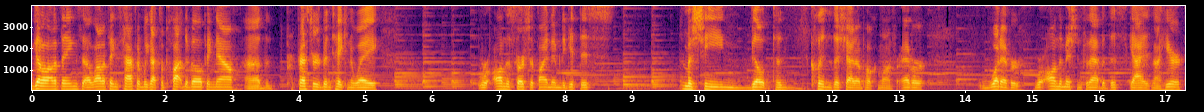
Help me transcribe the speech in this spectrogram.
we got a lot of things. A lot of things happen. We got to plot developing now. Uh, the professor's been taken away. We're on the search to find him to get this machine built to cleanse the shadow Pokemon forever. Whatever. We're on the mission for that, but this guy is not here.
